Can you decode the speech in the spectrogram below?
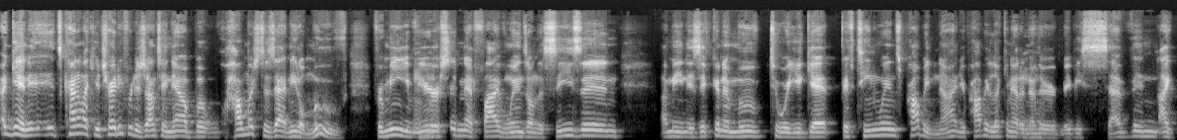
again, it's kind of like you're trading for DeJounte now, but how much does that needle move? For me, if Mhm. you're sitting at five wins on the season, I mean, is it going to move to where you get 15 wins? Probably not. You're probably looking at another maybe seven, like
